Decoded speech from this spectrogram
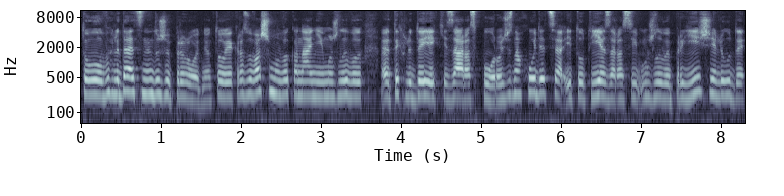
то виглядає це не дуже природньо. То якраз у вашому виконанні, можливо, тих людей, які зараз поруч знаходяться, і тут є зараз можливо приїжджі люди,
